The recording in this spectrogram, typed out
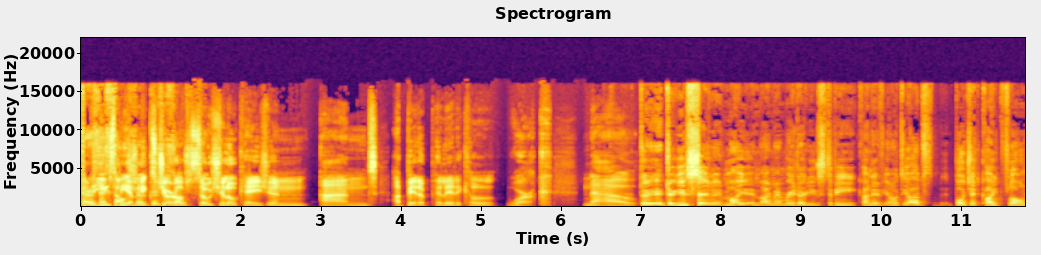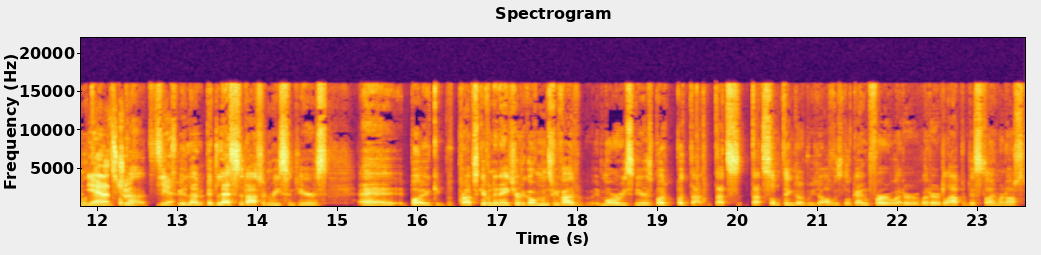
there used social, to be a mixture a of social occasion and a bit of political work. Now there, there used to in my in my memory there used to be kind of you know the odd budget kite flown and yeah, things, that's true. That seems yeah. to be a bit less of that in recent years. Uh, but perhaps given the nature of the governments we've had in more recent years, but but that that's that's something that we'd always look out for. Whether whether it'll happen this time or not,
